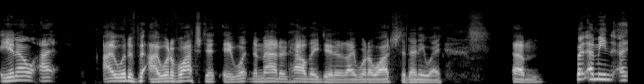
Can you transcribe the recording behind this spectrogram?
you know, I I would have I would have watched it. It wouldn't have mattered how they did it. I would have watched it anyway. Um, but I mean, uh,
